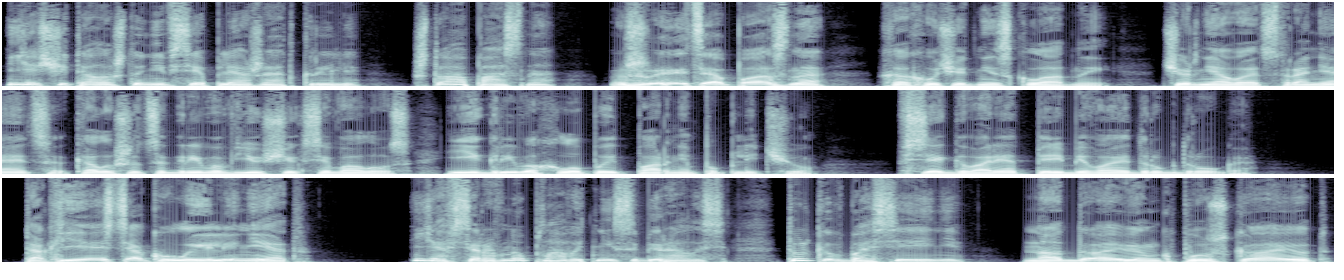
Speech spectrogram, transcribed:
«Я считала, что не все пляжи открыли. Что опасно?» «Жить опасно!» — хохочет нескладный. Чернявый отстраняется, колышется грива вьющихся волос и игриво хлопает парня по плечу. Все говорят, перебивая друг друга. Так есть акулы или нет?» «Я все равно плавать не собиралась, только в бассейне». «На дайвинг пускают?»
